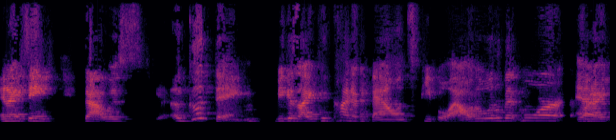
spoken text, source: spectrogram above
And I think that was a good thing because I could kind of balance people out a little bit more. And Right. I,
